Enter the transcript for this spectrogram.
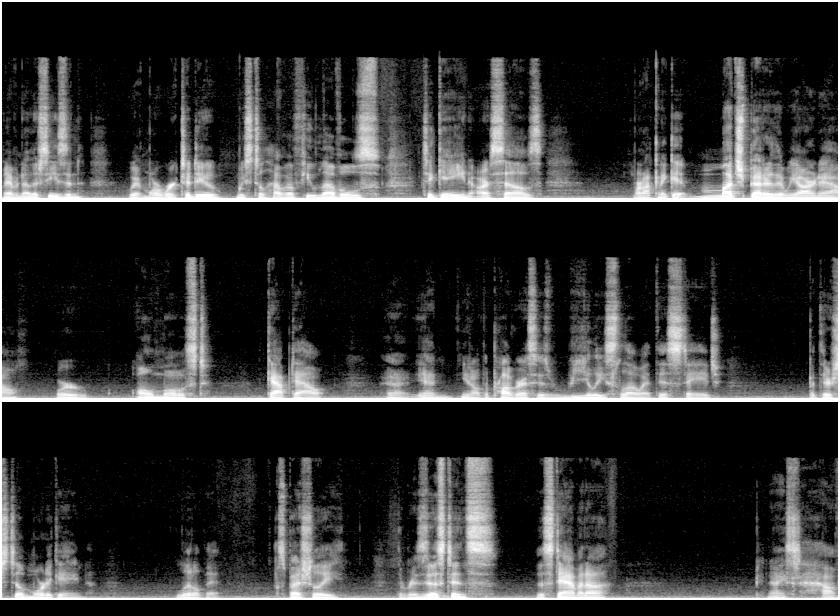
we have another season. We have more work to do. We still have a few levels to gain ourselves. We're not going to get much better than we are now. We're almost gapped out. Uh, and, you know, the progress is really slow at this stage. But there's still more to gain. A little bit especially the resistance, the stamina. Be nice to have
